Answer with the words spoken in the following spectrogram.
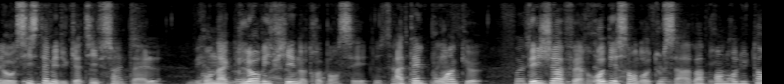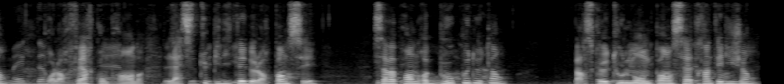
nos systèmes éducatifs sont tels qu'on a glorifié notre pensée à tel point que déjà faire redescendre tout ça va prendre du temps. Pour leur faire comprendre la stupidité de leur pensée, ça va prendre beaucoup de temps. Parce que tout le monde pense être intelligent.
